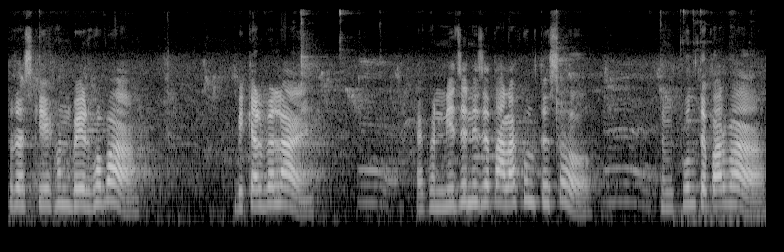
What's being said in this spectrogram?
তোর আজকে এখন বের হবা? বিকালবেলায়? এখন নিজে নিজে তালা খুলতেছ? তুমি খুলতে পারবা?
